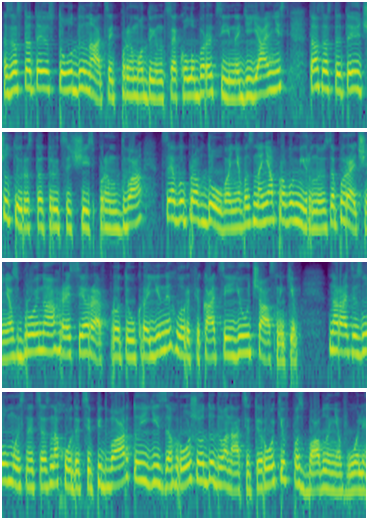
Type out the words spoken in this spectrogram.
за статтею 111 прим. 1 – це колабораційна діяльність, та за статтею 436 прим. 2 – це виправдовування визнання правомірною заперечення збройної агресії РФ проти України, глорифікації учасників. Наразі зловмисниця знаходиться під вартою, їй загрожує до 12 років позбавлення волі.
